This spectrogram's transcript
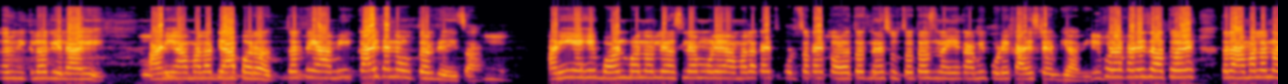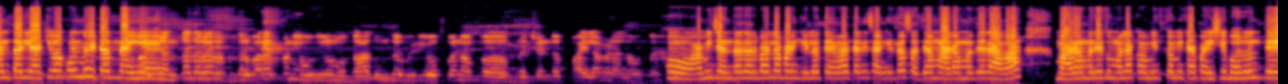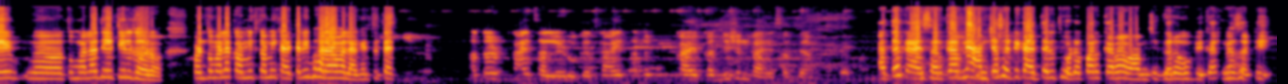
घर विकलं गेलं आहे. आणि आम्हाला द्या परत. तर ते आम्ही काय त्यांना उत्तर द्यायचा. आणि हे बॉन्ड बनवले असल्यामुळे आम्हाला काही पुढचं काही कळतच नाही सुचतच नाहीये का आम्ही पुढे काय स्टेप घ्यावी? कोणाकडे जातोय तर आम्हाला नंतर या किंवा कोण भेटत नाहीये. जनता दरबारात पण येऊ दिलं हा तुमचा व्हिडिओ पण प्रचंड पाहायला मिळाला होता. हो आम्ही जनता दरबारला पण गेलो. तेव्हा त्यांनी सांगितलं सध्या माडामध्ये राहा. माडामध्ये तुम्हाला कमीत कमी काय पैसे भरून ते तुम्हाला देतील घर. पण तुम्हाला कमीत कमी काहीतरी भरावं लागेल. तर आता काय चाललंय डोक्यात? काय आता काय कंडिशन काय आहे सध्या? आता काय सरकारने आमच्यासाठी काहीतरी थोडंफार करावं आमची घरं उभी करण्यासाठी.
